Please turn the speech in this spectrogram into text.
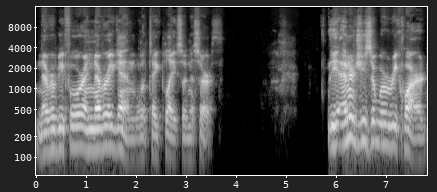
Never before and never again will take place on this earth. The energies that were required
